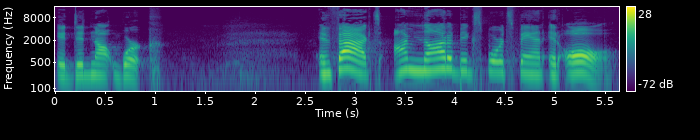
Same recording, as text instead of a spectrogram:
It did not work. In fact, I'm not a big sports fan at all.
